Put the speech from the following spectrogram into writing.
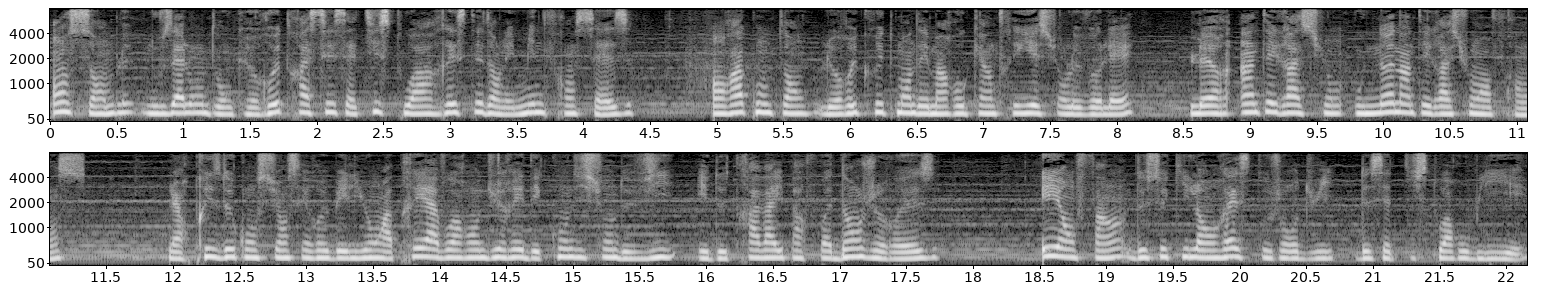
Ensemble, nous allons donc retracer cette histoire restée dans les mines françaises en racontant le recrutement des Marocains triés sur le volet, leur intégration ou non-intégration en France, leur prise de conscience et rébellion après avoir enduré des conditions de vie et de travail parfois dangereuses, et enfin de ce qu'il en reste aujourd'hui de cette histoire oubliée.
